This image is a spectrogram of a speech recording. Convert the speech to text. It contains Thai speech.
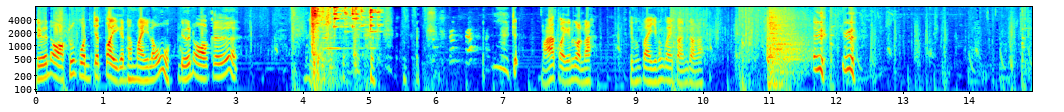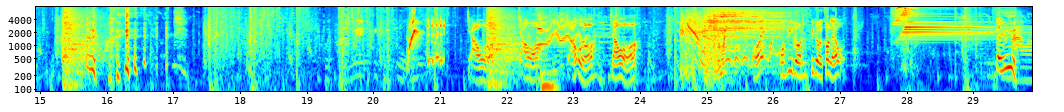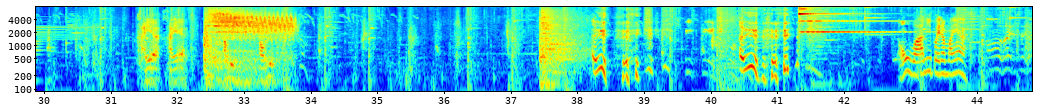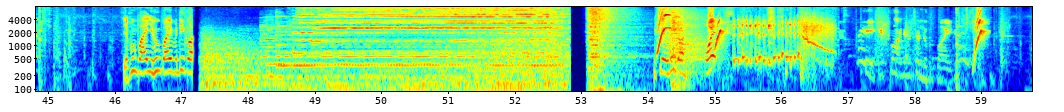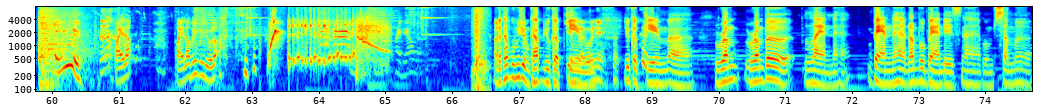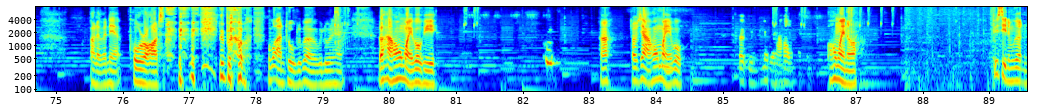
เดินออกทุกคนจะต่อยกันทำไมแล้วเดินออกเออจะมาต่อยกันก่อนมาอย่าเพิ่งไปอย่าเพิ่งไปต่อยกันก่อนมาเออเออคุณไม่คุณปู่จะเอาเหรอจะเอาเหรอจะเอาเหรอจะเอาเหรอโอ๊ยโอ้พี่โดนพี่โดนเข้าแล้ว เออมาว่ะใครอะใครอะเอาดิเอาดิเออพี่พี่เออเอาวารีบไปทำไมอะเออเฮ้ยเฮ้ยอย่าเพิ่งไปอย่าเพิ่งไปมานี่ก่อนเกี่ยวพี่ก่อนโอ๊ย เฮ้ยไอ้พวกนี้มันสนุกกว่าอีกเออ ไปแล้ว ไปแล้วพี่ไปอยู่แล้วไปแล้วเอาละครับคุณผู้ชมครับอยู่กับเกม อะไรวะเนี่ย อยู่กับเกมเอ่อ rum rumble land นะฮะ band นะฮะ rumble band is นะฮะผม summer อะไรวะเนี่ย p o r o d หรือเปล่า ผมอ่านถูกหรือเปล่าไม่รู้นะฮะแล้วหาห้องใหม่เปล่าพี่ฮะเราจะหาห้องใหม่เปล่าแต่กูไม่ได้หาห้องห้องใหม่เนาะพี่สีน้ำเงิน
